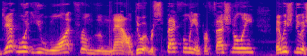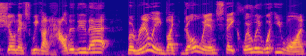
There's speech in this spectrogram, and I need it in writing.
get what you want from them now. Do it respectfully and professionally. Maybe we should do a show next week on how to do that. But really, like, go in, state clearly what you want,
